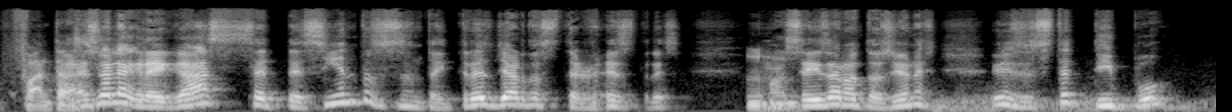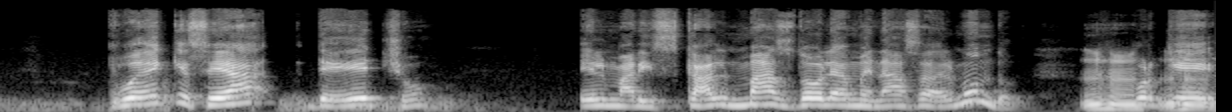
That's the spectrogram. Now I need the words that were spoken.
Fantástico. A eso le agregas 763 yardas terrestres, más seis anotaciones. Y dices, este tipo puede que sea, de hecho, el mariscal más doble amenaza del mundo. porque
